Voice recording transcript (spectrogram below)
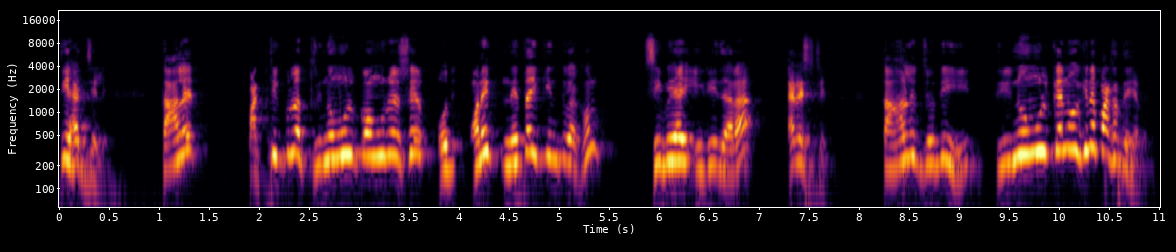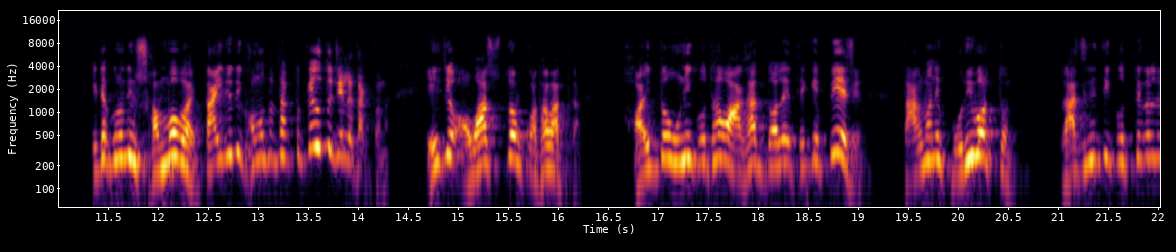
তিহার জেলে। তাহলে পার্টিকুলার তৃণমূল কংগ্রেসের অনেক নেতাই কিন্তু এখন সিবিআই ইডি দ্বারা অ্যারেস্টেড তাহলে যদি তৃণমূল কেন ওইখানে পাঠাতে যাবে? এটা কোনোদিন সম্ভব হয়? তাই যদি ক্ষমতা থাকতো, কেউ তো জেলে থাকতো না। এই যে অবাস্তব কথাবার্তা, হয়তো উনি কোথাও আঘাত দলে থেকে পেয়েছেন। তার মানে পরিবর্তন, রাজনীতি করতে গেলে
